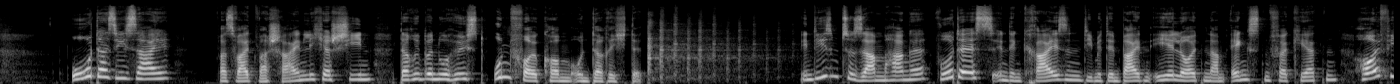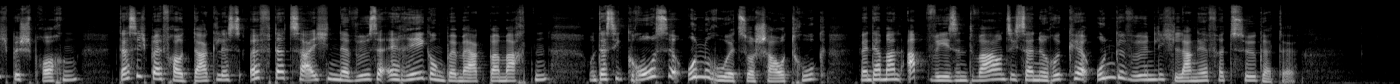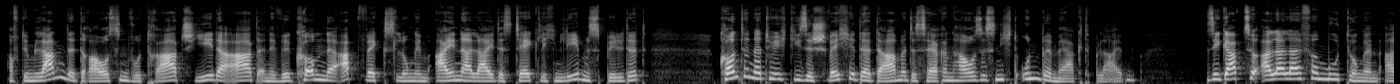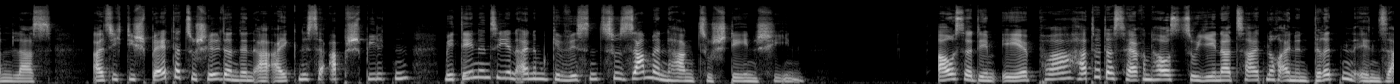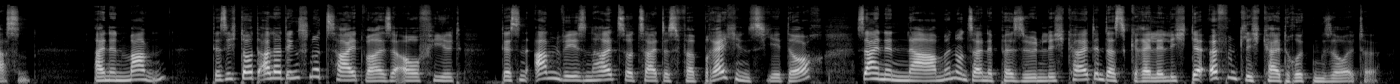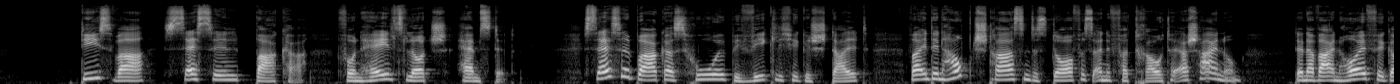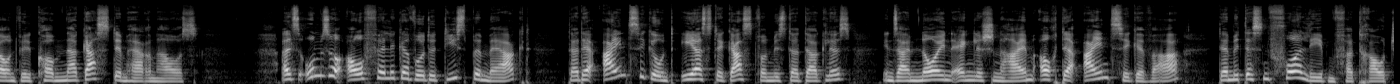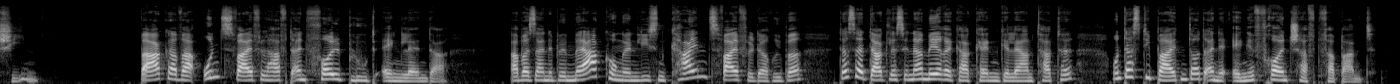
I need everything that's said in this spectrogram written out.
oder sie sei, was weit wahrscheinlicher schien, darüber nur höchst unvollkommen unterrichtet. In diesem Zusammenhange wurde es in den Kreisen, die mit den beiden Eheleuten am engsten verkehrten, häufig besprochen, dass sich bei Frau Douglas öfter Zeichen nervöser Erregung bemerkbar machten und dass sie große Unruhe zur Schau trug, wenn der Mann abwesend war und sich seine Rückkehr ungewöhnlich lange verzögerte. Auf dem Lande draußen, wo Tratsch jeder Art eine willkommene Abwechslung im Einerlei des täglichen Lebens bildet, konnte natürlich diese Schwäche der Dame des Herrenhauses nicht unbemerkt bleiben. Sie gab zu allerlei Vermutungen Anlass, als sich die später zu schildernden Ereignisse abspielten, mit denen sie in einem gewissen Zusammenhang zu stehen schien. Außer dem Ehepaar hatte das Herrenhaus zu jener Zeit noch einen dritten Insassen, einen Mann, der sich dort allerdings nur zeitweise aufhielt, dessen Anwesenheit zur Zeit des Verbrechens jedoch seinen Namen und seine Persönlichkeit in das grelle Licht der Öffentlichkeit rücken sollte. Dies war Cecil Barker von Hales Lodge, Hampstead. Cecil Barkers hohe, bewegliche Gestalt war in den Hauptstraßen des Dorfes eine vertraute Erscheinung, denn er war ein häufiger und willkommener Gast im Herrenhaus. Als umso auffälliger wurde dies bemerkt, da der einzige und erste Gast von Mr. Douglas in seinem neuen englischen Heim auch der einzige war, der mit dessen Vorleben vertraut schien. Barker war unzweifelhaft ein Vollblut-Engländer, aber seine Bemerkungen ließen keinen Zweifel darüber, dass er Douglas in Amerika kennengelernt hatte und dass die beiden dort eine enge Freundschaft verband.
